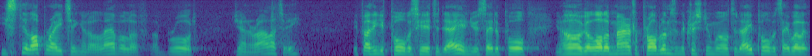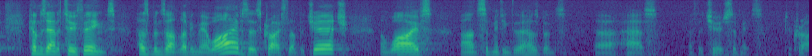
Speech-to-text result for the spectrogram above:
He's still operating at a level of, of broad generality. If I think if Paul was here today and you say to Paul, you know, I've got a lot of marital problems in the Christian world today, Paul would say, well, it comes down to two things husbands aren't loving their wives as Christ loved the church, and wives aren't submitting to their husbands uh, as, as the church submits to Christ.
